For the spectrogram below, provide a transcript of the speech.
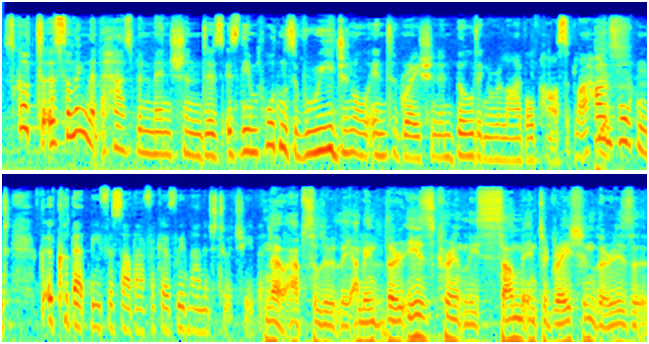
Scott, uh, something that has been mentioned is, is the importance of regional integration in building a reliable power supply. How yes. important could that be for South Africa if we manage to achieve it? No, absolutely. I mean, there is currently some integration. There is a,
